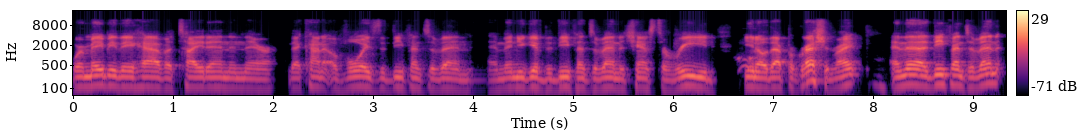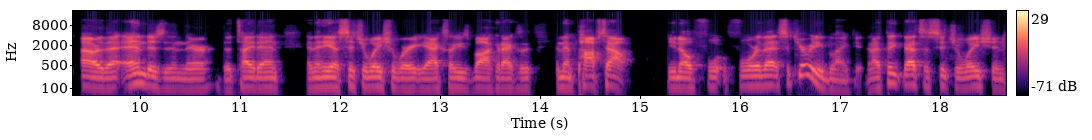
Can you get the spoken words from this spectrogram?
where maybe they have a tight end in there that kind of avoids the defensive end and then you give the defensive end a chance to read you know that progression right and then a defensive end or the end is in there the tight end and then he has a situation where he acts like he's blocking acts like, and then pops out you know for for that security blanket and i think that's a situation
